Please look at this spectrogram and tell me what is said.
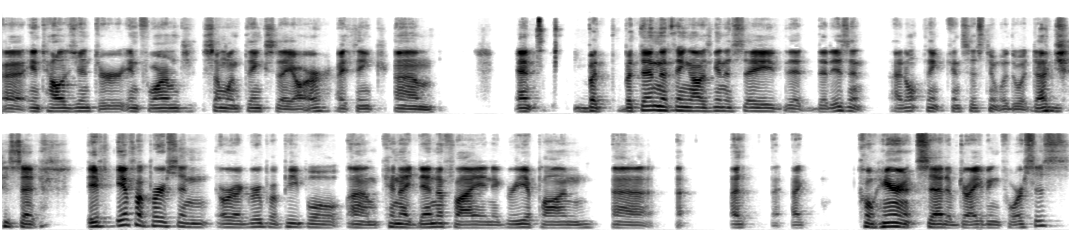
uh, intelligent or informed someone thinks they are, I think. Um, and but but then the thing I was going to say that that isn't I don't think consistent with what Doug just said. If if a person or a group of people um, can identify and agree upon uh, a, a, a coherent set of driving forces.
